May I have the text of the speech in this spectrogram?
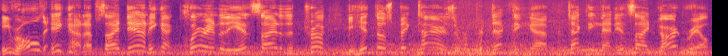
he rolled it. He got upside down. He got clear into the inside of the truck. He hit those big tires that were protecting uh, protecting that inside guardrail.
